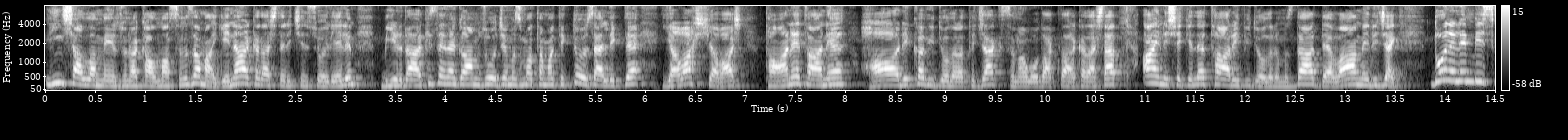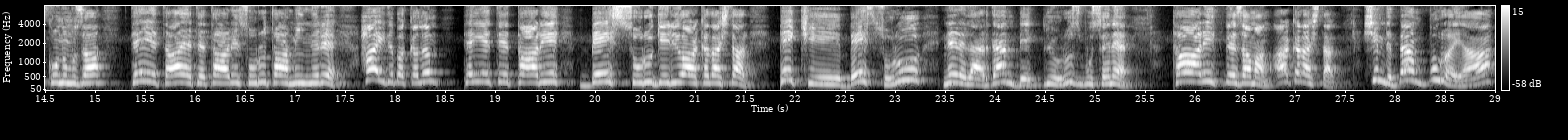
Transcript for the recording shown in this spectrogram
İnşallah mezuna kalmazsınız ama yeni arkadaşlar için söyleyelim. Bir dahaki sene Gamze hocamız matematikte özellikle yavaş yavaş tane tane harika videolar atacak sınav odaklı arkadaşlar. Aynı şekilde tarih videolarımız da devam edecek. Dönelim biz konumuza. TYT, AYT tarih soru tahminleri. Haydi bakalım TYT tarih 5 soru geliyor arkadaşlar. Peki 5 soru nerelerden bekliyoruz bu sene? Tarih ve zaman. Arkadaşlar şimdi ben buraya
